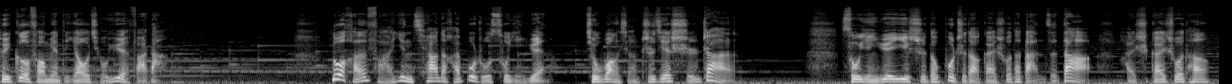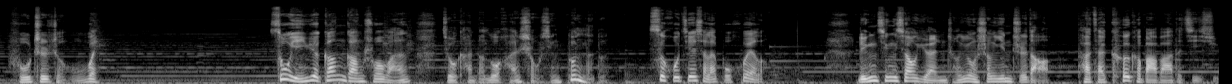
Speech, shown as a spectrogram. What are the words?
对各方面的要求越发大。洛寒法印掐的还不如苏隐月呢，就妄想直接实战。苏隐月一时都不知道该说他胆子大，还是该说他无知者无畏。苏隐月刚刚说完，就看到洛寒手型顿了顿，似乎接下来不会了。林清霄远程用声音指导，他才磕磕巴巴的继续。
